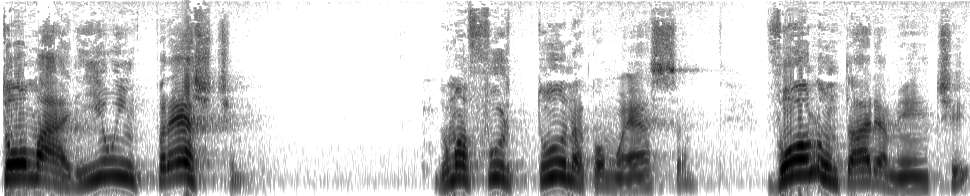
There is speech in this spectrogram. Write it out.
tomaria um empréstimo de uma fortuna como essa, voluntariamente,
